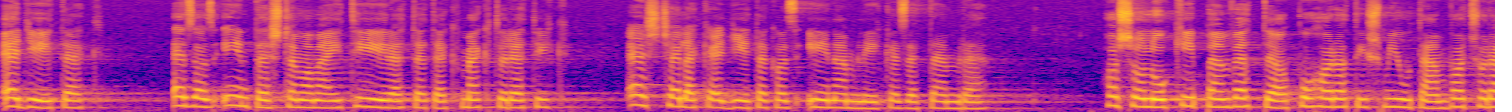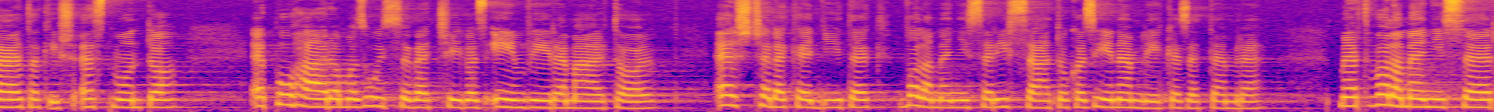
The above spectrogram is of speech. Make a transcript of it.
egyétek, ez az én testem, amely ti érettetek megtöretik, ezt cselekedjétek az én emlékezetemre. Hasonlóképpen vette a poharat is, miután vacsoráltak, és ezt mondta, e poháram az új szövetség az én vérem által. Ezt cselekedjétek, valamennyiszer isszátok az én emlékezetemre. Mert valamennyiszer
